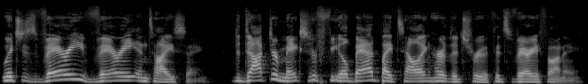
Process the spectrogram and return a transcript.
which is very, very enticing. The doctor makes her feel bad by telling her the truth. It's very funny.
